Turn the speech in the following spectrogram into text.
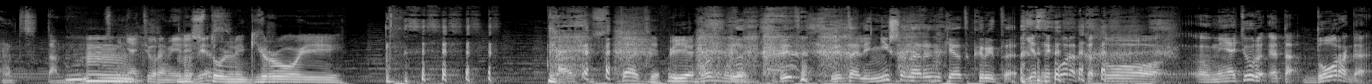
Вот там mm, с миниатюрами или Настольные без. герои. А, кстати, можно Виталий, ниша на рынке открыта. Если коротко, то э, миниатюры это дорого,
